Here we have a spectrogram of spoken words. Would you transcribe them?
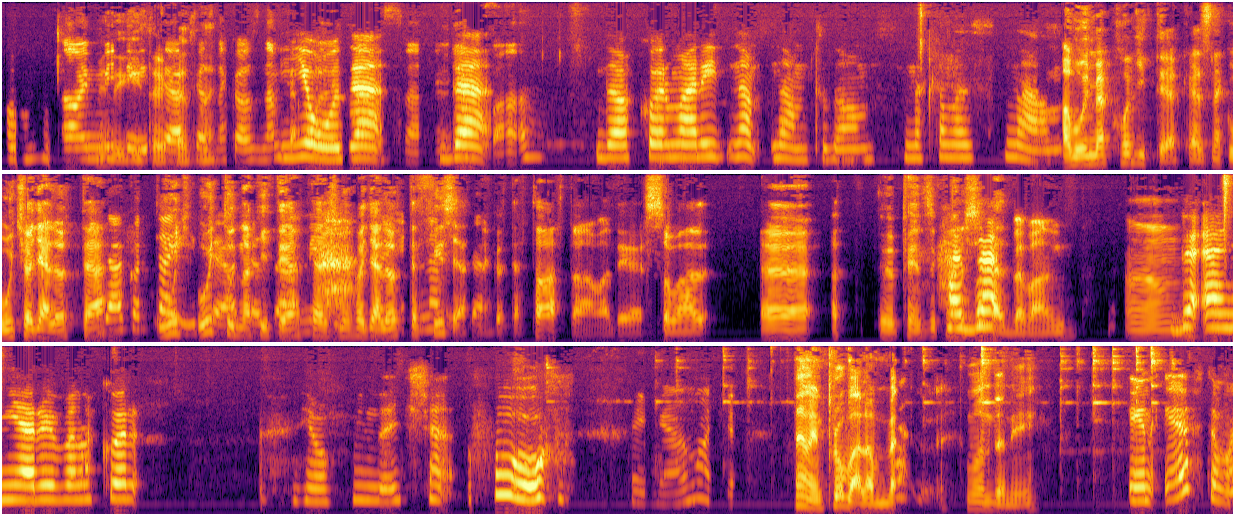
fogva. Ahogy Mindig mindig ítélkeznek. az nem kell Jó, de- Van. De akkor már így nem, nem tudom. Nekem ez nem. Amúgy meg hogy ítélkeznek? Úgy, hogy előtte De úgy, úgy tudnak ítélkezni, mi- hogy előtte fizetnek a te tartalmadért, szóval ö, a ő pénzük Hát már de- van. Um, De ennyi erővel akkor... Jó, mindegy se. Fú, Igen, mondja. Nem, én próbálom be- mondani. én értem a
